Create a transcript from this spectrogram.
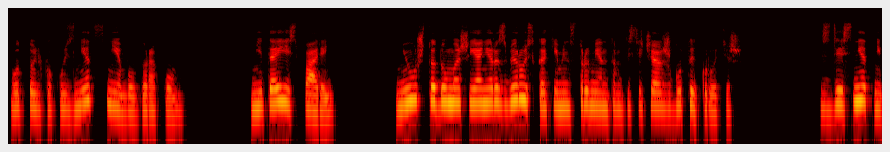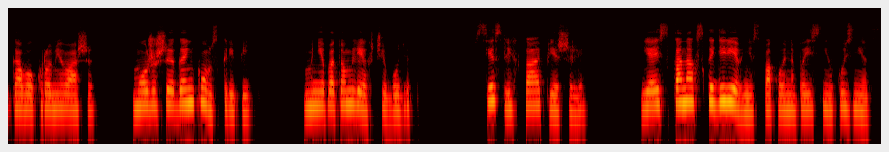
Вот только кузнец не был дураком. «Не таись, парень. Неужто думаешь, я не разберусь, каким инструментом ты сейчас жгуты крутишь? Здесь нет никого, кроме ваших. Можешь и огоньком скрепить. Мне потом легче будет». Все слегка опешили. «Я из канахской деревни», — спокойно пояснил кузнец.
